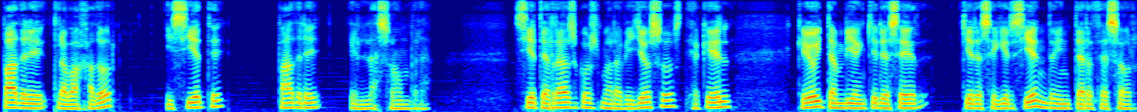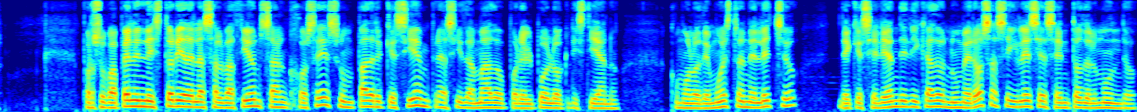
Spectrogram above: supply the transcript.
Padre trabajador. Y 7. Padre en la sombra. Siete rasgos maravillosos de aquel que hoy también quiere ser, quiere seguir siendo intercesor. Por su papel en la historia de la salvación, San José es un padre que siempre ha sido amado por el pueblo cristiano, como lo demuestra en el hecho de que se le han dedicado numerosas iglesias en todo el mundo,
